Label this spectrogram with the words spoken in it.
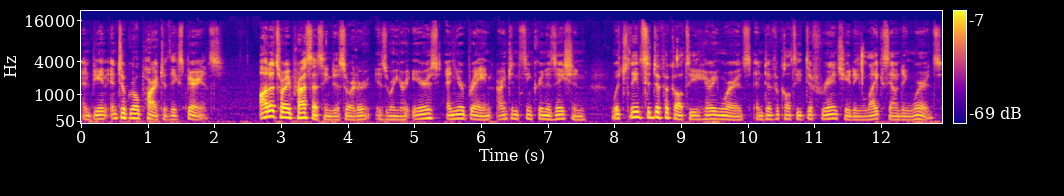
and be an integral part of the experience. Auditory processing disorder is where your ears and your brain aren't in synchronization, which leads to difficulty hearing words and difficulty differentiating like sounding words.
